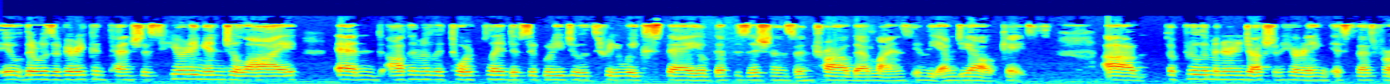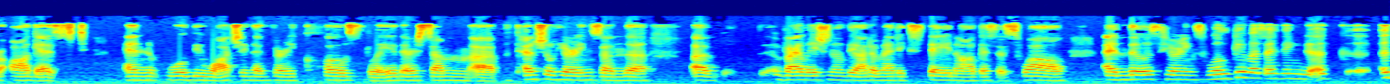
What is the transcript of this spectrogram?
it, there was a very contentious hearing in July and ultimately tort plaintiffs agreed to a three-week stay of depositions and trial deadlines in the MDL case. Um, a preliminary injunction hearing is set for August, and we'll be watching that very closely. There's some uh, potential hearings on the uh, violation of the automatic stay in August as well. And those hearings will give us, I think, a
